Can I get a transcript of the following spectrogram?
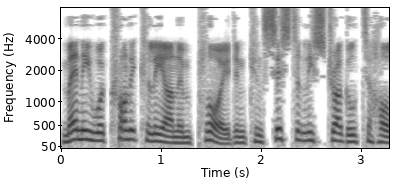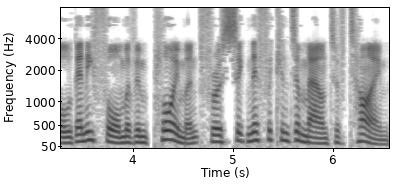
Many were chronically unemployed and consistently struggled to hold any form of employment for a significant amount of time.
